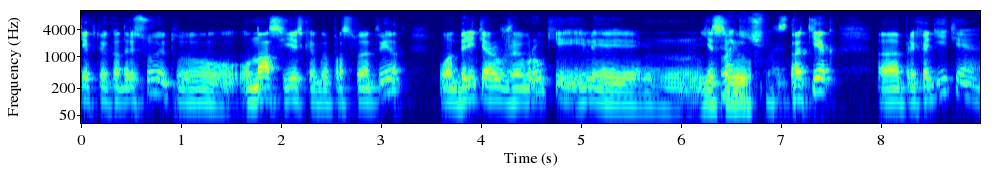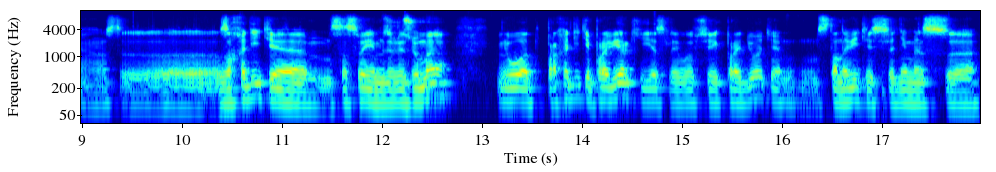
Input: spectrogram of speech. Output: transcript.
те, кто их адресует, у, у нас есть как бы простой ответ. Вот, берите оружие в руки или если Логично. вы стратег, э, приходите, э, заходите со своим резюме, вот, проходите проверки, если вы все их пройдете, становитесь одним из э,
